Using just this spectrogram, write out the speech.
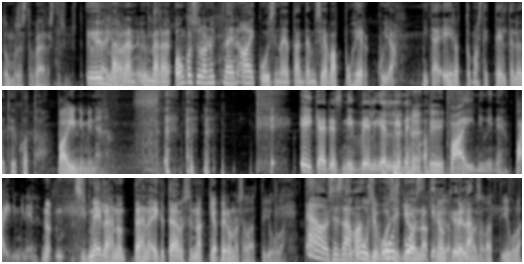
tuommoisesta väärästä syystä. Ymmärrän, ymmärrän. Onko sulla nyt näin aikuisena jotain tämmöisiä vappuherkkuja, mitä ehdottomasti teiltä löytyy kotoa? Painiminen. Eikä edes niin veljellinen, vaan painiminen. Painiminen. No siis meillähän on, tähän, eikö tämä ole se nakki- ja perunasalaattijuhla? Tämä on se sama. Uusi vuosikin, on nakki- on ja perunasalaattijuhla.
